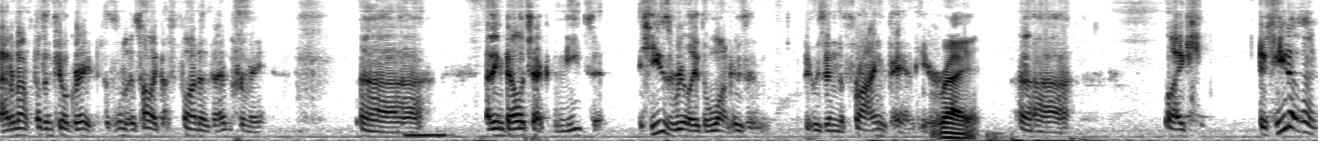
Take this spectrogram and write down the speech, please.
I don't know. It doesn't feel great. It's not like a fun event for me. Uh, I think Belichick needs it. He's really the one who's in who's in the frying pan here. Right. Uh, like, if he doesn't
